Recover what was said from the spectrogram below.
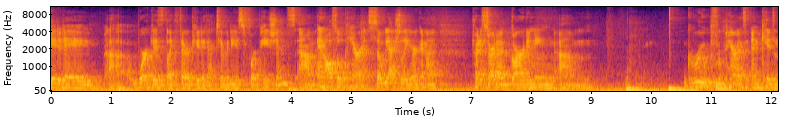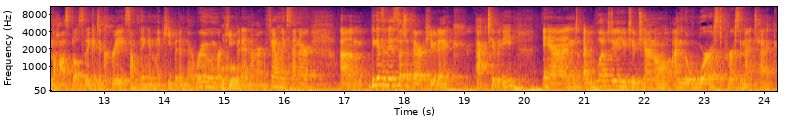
day-to-day uh, work is like therapeutic activities for patients um, and also parents. So we actually are gonna try to start a gardening. Um, group for parents and kids in the hospital so they get to create something and like keep it in their room or keep it in our family center um, because it is such a therapeutic activity and i would love to do a youtube channel. I'm the worst person at tech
